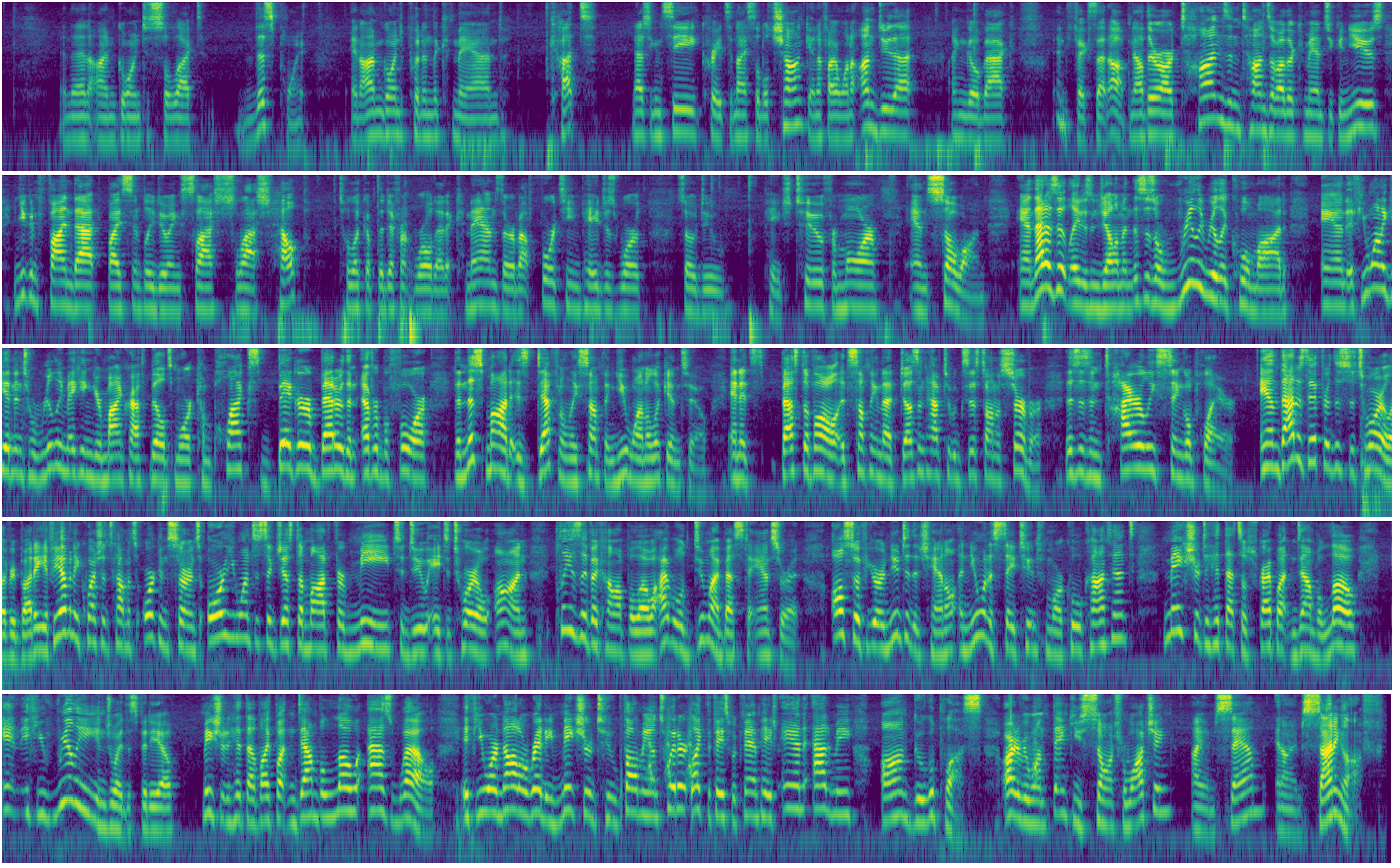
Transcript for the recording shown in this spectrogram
and then I'm going to select this point, and I'm going to put in the command cut. And as you can see, creates a nice little chunk, and if I want to undo that, I can go back and fix that up. Now there are tons and tons of other commands you can use, and you can find that by simply doing slash slash help to look up the different world edit commands. There are about 14 pages worth, so do page 2 for more, and so on. And that is it, ladies and gentlemen. This is a really, really cool mod, and if you want to get into really making your Minecraft builds more complex, bigger, better than ever before, then this mod is definitely something you want to look into. And it's, best of all, it's something that doesn't have to exist on a server. This is entirely single player. And that is it for this tutorial, everybody. If you have any questions, comments, or concerns, or you want to suggest a mod for me to do a tutorial on, please leave a comment below. I will do my best to answer it. Also, if you are new to the channel and you want to stay tuned for more cool content, make sure to hit that subscribe button down below. And if you really enjoyed this video, make sure to hit that like button down below as well. If you are not already, make sure to follow me on Twitter, like the Facebook fan page, and add me on Google+. Alright everyone, thank you so much for watching. I am Sam, and I am signing off.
